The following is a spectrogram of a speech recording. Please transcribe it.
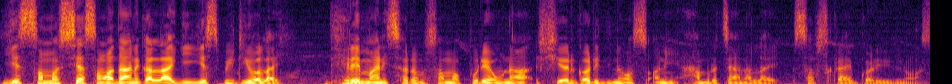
यस समस्या समाधानका लागि यस भिडियोलाई धेरै मानिसहरूसम्म पुर्याउन सेयर गरिदिनुहोस् अनि हाम्रो च्यानललाई सब्सक्राइब गरिदिनुहोस्।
